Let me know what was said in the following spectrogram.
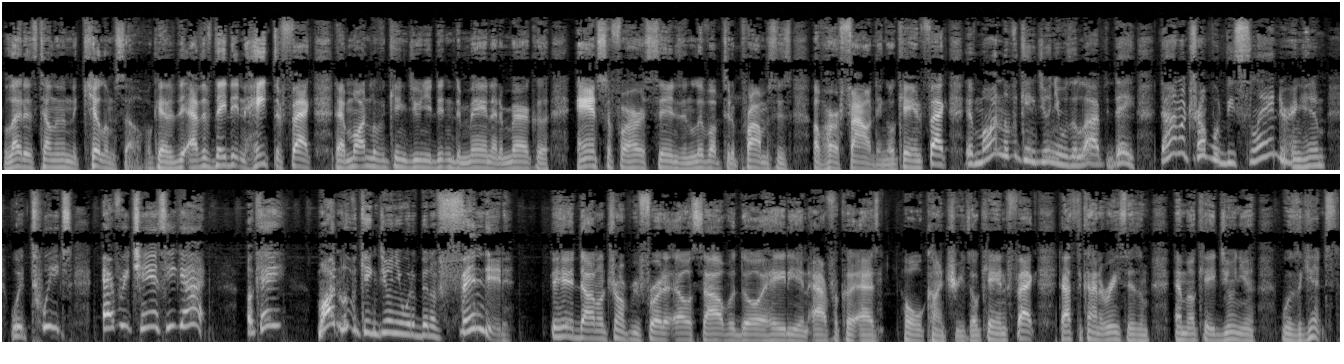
letters telling him to kill himself. Okay, as if they didn't hate the fact that Martin Luther King Jr. didn't demand that America answer for her sins and live up to the promises of her founding. Okay, in fact, if Martin Luther King Jr. was alive today, Donald Trump would be slandering him with tweets every chance he got. Okay, Martin Luther King Jr. would have been offended to hear Donald Trump refer to El Salvador, Haiti, and Africa as whole countries. Okay, in fact, that's the kind of racism MLK Jr. was against.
